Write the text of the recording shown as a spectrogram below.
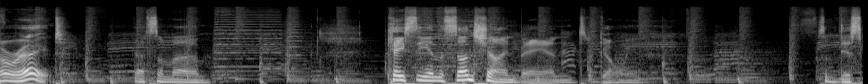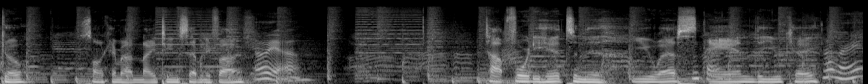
All right. Got some um, KC and the Sunshine Band going. Some disco. Song came out in 1975. Oh yeah. Top 40 hits in the US Okay. and the UK. All right.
